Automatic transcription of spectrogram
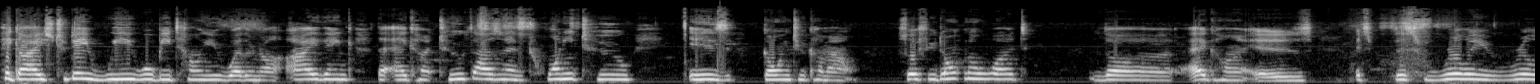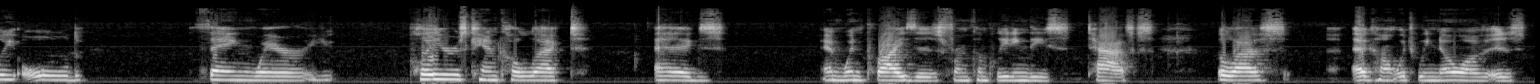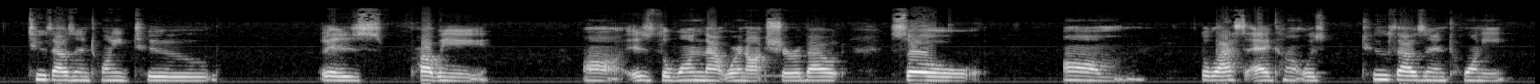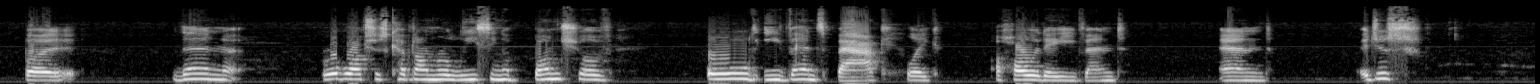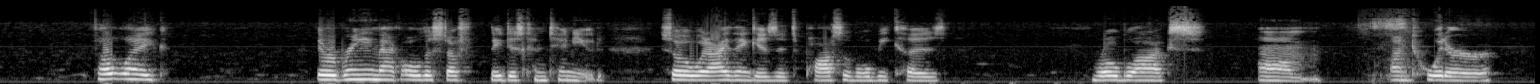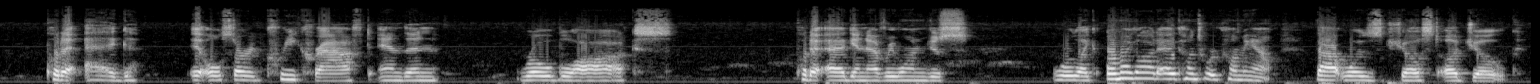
Hey guys, today we will be telling you whether or not I think the Egg Hunt 2022 is going to come out. So if you don't know what the Egg Hunt is, it's this really, really old thing where you players can collect eggs and win prizes from completing these tasks. The last egg hunt, which we know of, is 2022. Is probably uh, is the one that we're not sure about. So, um, the last egg hunt was 2020, but then Roblox just kept on releasing a bunch of old events back, like a holiday event and it just felt like they were bringing back all the stuff they discontinued. So what I think is it's possible because Roblox um on Twitter put an egg. It all started KreekCraft and then Roblox put an egg and everyone just were like, oh my god, egg hunts were coming out. That was just a joke.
